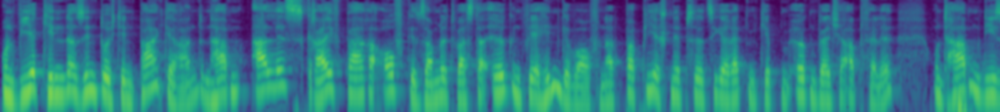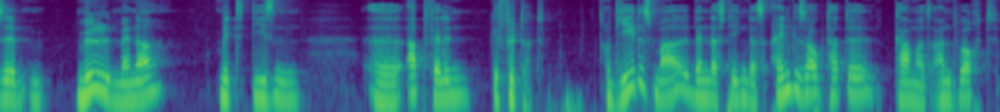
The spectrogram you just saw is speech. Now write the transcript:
Und wir Kinder sind durch den Park gerannt und haben alles Greifbare aufgesammelt, was da irgendwer hingeworfen hat. Papierschnipsel, Zigarettenkippen, irgendwelche Abfälle und haben diese Müllmänner mit diesen äh, Abfällen gefüttert. Und jedes Mal, wenn das Ding das eingesaugt hatte, kam als Antwort,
